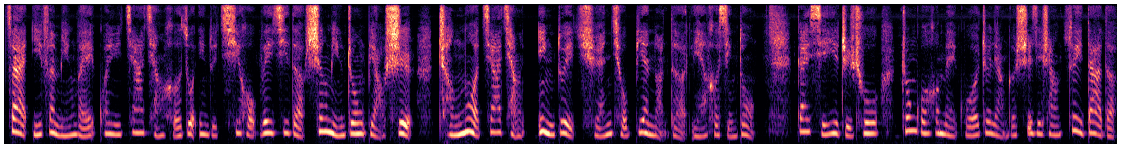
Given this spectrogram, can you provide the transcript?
在一份名为《关于加强合作应对气候危机的声明》中表示，承诺加强应对全球变变暖的联合行动。该协议指出，中国和美国这两个世界上最大的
